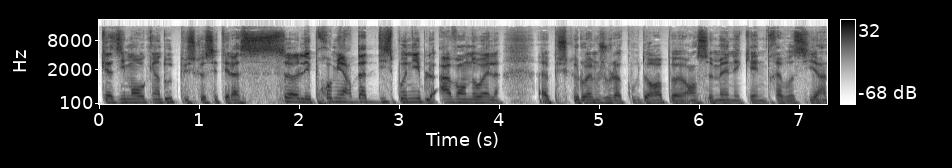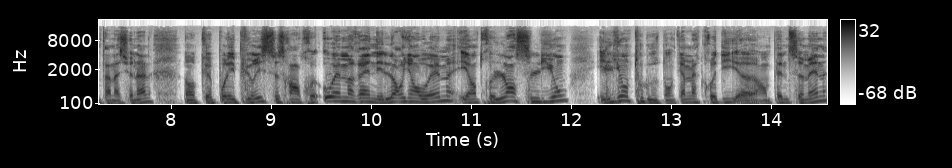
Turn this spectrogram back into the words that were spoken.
quasiment aucun doute puisque c'était la seule et première date disponible avant Noël, euh, puisque l'OM joue la Coupe d'Europe euh, en semaine et qu'il y a une trêve aussi internationale. Donc euh, pour les puristes, ce sera entre OM Rennes et Lorient OM et entre Lens Lyon et Lyon Toulouse. Donc un mercredi euh, en pleine semaine.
